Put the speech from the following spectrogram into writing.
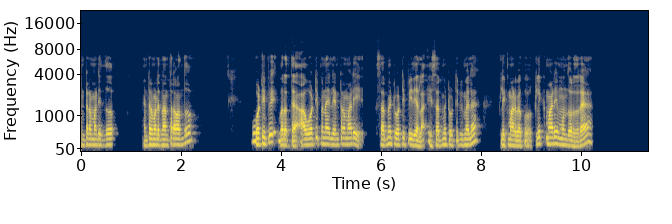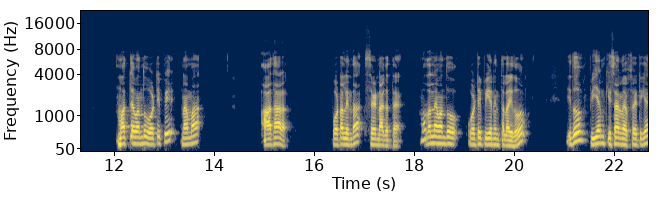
ಎಂಟರ್ ಮಾಡಿದ್ದು ಎಂಟರ್ ಮಾಡಿದ ನಂತರ ಒಂದು ಒ ಟಿ ಪಿ ಬರುತ್ತೆ. ಆ ಒ ಟಿ ಪಿನ ಇಲ್ಲಿ ಎಂಟರ್ ಮಾಡಿ ಸಬ್ಮಿಟ್ ಒ ಟಿ ಪಿ ಇದೆಯಲ್ಲ, ಈ ಸಬ್ಮಿಟ್ ಒ ಟಿ ಪಿ ಮೇಲೆ ಕ್ಲಿಕ್ ಮಾಡಬೇಕು. ಕ್ಲಿಕ್ ಮಾಡಿ ಮುಂದುವರೆದ್ರೆ ಮತ್ತೆ ಒಂದು ಒ ಟಿ ಪಿ ನಮ್ಮ ಆಧಾರ್ ಪೋರ್ಟಲಿಂದ ಸೆಂಡ್ ಆಗುತ್ತೆ. ಮೊದಲನೇ ಒಂದು ಒ ಟಿ ಪಿ ಏನಿಂತಲ್ಲ ಇದು? ಇದು ಪಿ ಎಂ ಕಿಸಾನ್ ವೆಬ್ಸೈಟ್ಗೆ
